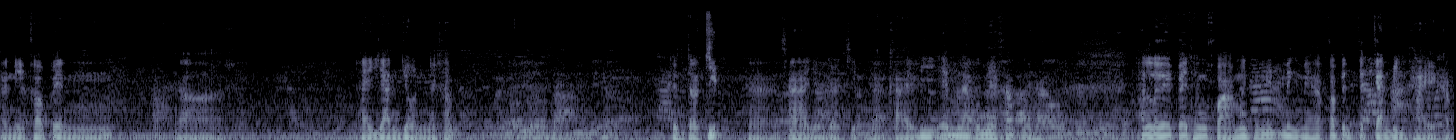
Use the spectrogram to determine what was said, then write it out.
อันนี้ก็เป็นไทยยานยนต์นะครับยนตรกิจอ่าใช่ยนตรกิจขาย BM แล้วพวกนี้ครับเนี่ยครับถ้าเลยไปทางขวามือทั้งนิดหนึ่งนะครับ ก็เป็นตึกการบินไทยครับ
